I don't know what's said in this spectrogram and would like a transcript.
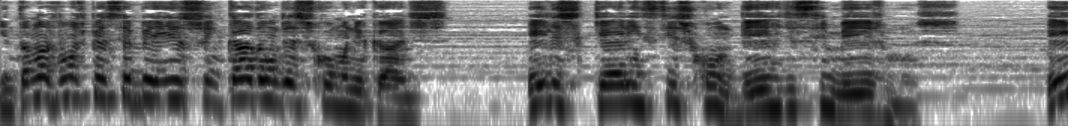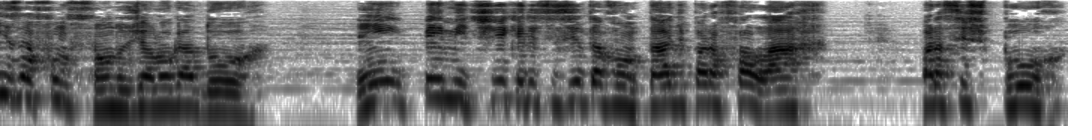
então nós vamos perceber isso em cada um desses comunicantes. Eles querem se esconder de si mesmos. Eis a função do dialogador, em permitir que ele se sinta à vontade para falar, para se expor,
